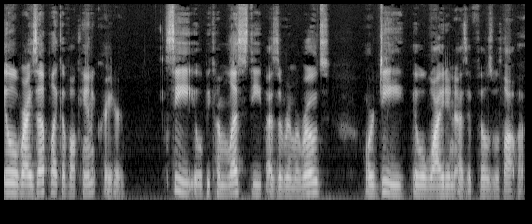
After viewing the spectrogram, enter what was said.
It will rise up like a volcanic crater. C. It will become less steep as the rim erodes. Or D. It will widen as it fills with lava.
